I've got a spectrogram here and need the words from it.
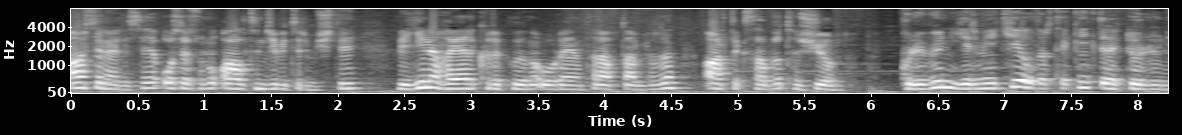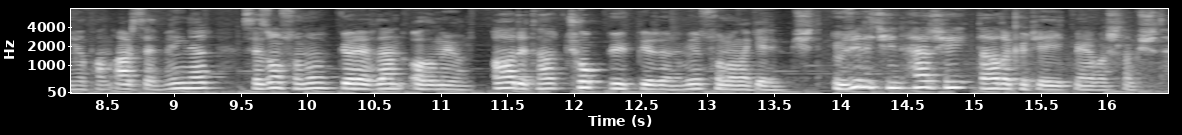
Arsenal ise o sezonu 6. bitirmişti ve yine hayal kırıklığına uğrayan taraftarların artık sabrı taşıyordu. Kulübün 22 yıldır teknik direktörlüğünü yapan Arsene Wenger sezon sonu görevden alınıyor. Adeta çok büyük bir dönemin sonuna gelinmişti. Özil için her şey daha da kötüye gitmeye başlamıştı.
